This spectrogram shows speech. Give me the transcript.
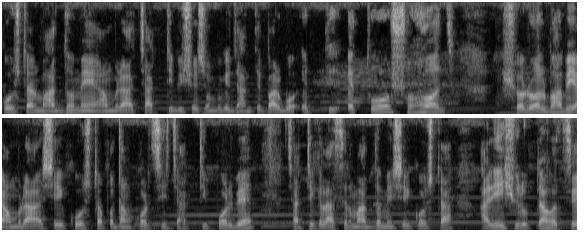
কোর্সটার মাধ্যমে আমরা চারটি বিষয় সম্পর্কে জানতে পারব? এত সহজ, সরলভাবে আমরা সেই কোর্সটা প্রদান করছি চারটি পর্বে, চারটি ক্লাসের মাধ্যমে সেই কোর্সটা। আর এই সুযোগটা হচ্ছে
